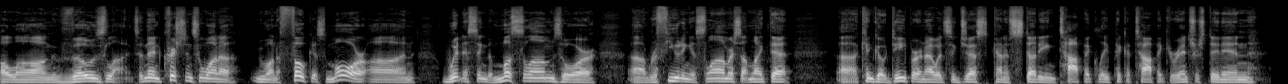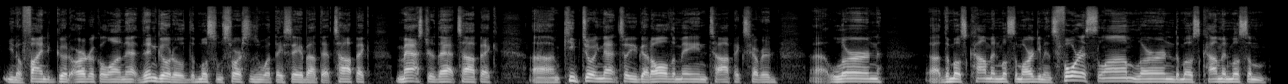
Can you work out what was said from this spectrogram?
along those lines. And then Christians who want to want to focus more on witnessing to Muslims or uh, refuting Islam or something like that, uh, can go deeper, and I would suggest kind of studying topically. Pick a topic you're interested in, you know, find a good article on that, then go to the Muslim sources and what they say about that topic. Master that topic. Um, keep doing that until you've got all the main topics covered. Uh, learn uh, the most common Muslim arguments for Islam. Learn the most common Muslim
